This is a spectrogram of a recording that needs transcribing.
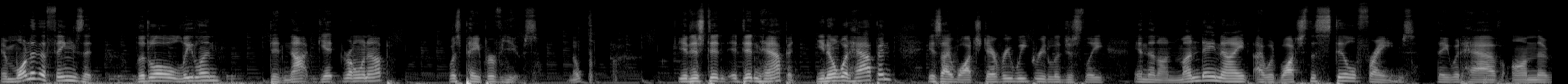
And one of the things that little old Leland did not get growing up was pay per views. Nope. You just didn't. It didn't happen. You know what happened is I watched every week religiously, and then on Monday night I would watch the still frames they would have on the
